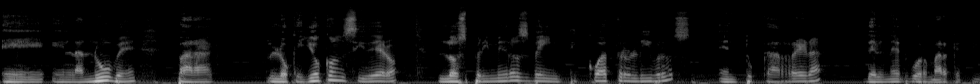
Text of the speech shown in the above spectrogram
eh, en la nube para lo que yo considero los primeros 24 libros en tu carrera del network marketing.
